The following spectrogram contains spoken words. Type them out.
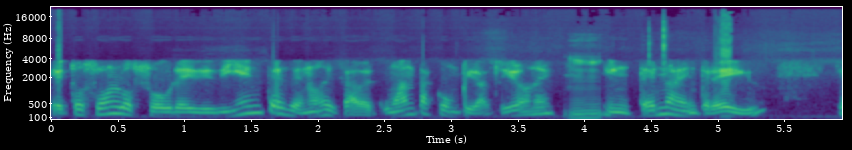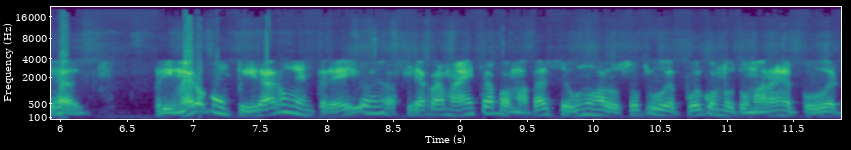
estos son los sobrevivientes de no se sabe cuántas conspiraciones internas entre ellos. O sea, Primero conspiraron entre ellos en la Sierra Maestra para matarse unos a los otros después cuando tomaran el poder,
